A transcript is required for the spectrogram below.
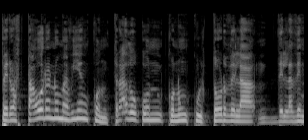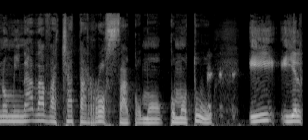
pero hasta ahora no me había encontrado con, un cultor de la, de la denominada bachata rosa como, como tú y, y, el,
